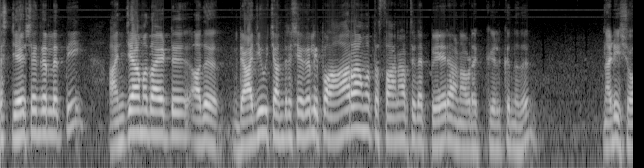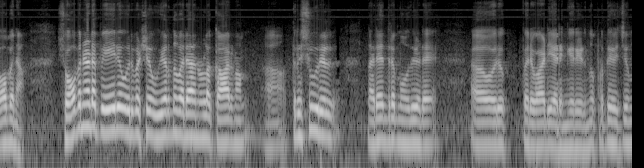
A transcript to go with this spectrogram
എസ് ജയശങ്കറിലെത്തി അഞ്ചാമതായിട്ട് അത് രാജീവ് ചന്ദ്രശേഖറിൽ ഇപ്പോൾ ആറാമത്തെ സ്ഥാനാർത്ഥിയുടെ പേരാണ് അവിടെ കേൾക്കുന്നത് നടി ശോഭന. ശോഭനയുടെ പേര് ഒരുപക്ഷെ ഉയർന്നു വരാനുള്ള കാരണം തൃശ്ശൂരിൽ നരേന്ദ്രമോദിയുടെ ഒരു പരിപാടി അരങ്ങേറിയിരുന്നു. പ്രത്യേകിച്ചും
